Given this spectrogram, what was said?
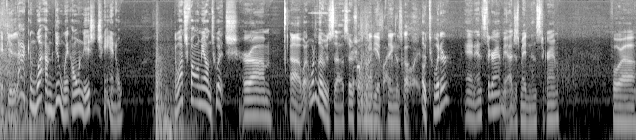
if you're liking what I'm doing on this channel, then watch, follow me on Twitch or um, uh, what what are those uh, social media things called? Oh, Twitter and Instagram. Yeah, I just made an Instagram for uh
